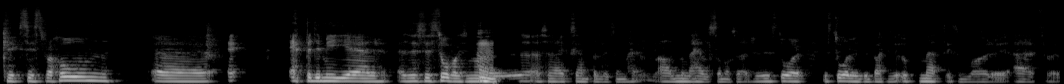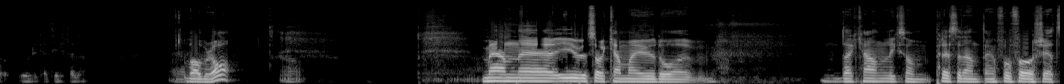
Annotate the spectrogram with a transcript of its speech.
krigssituation, eh, e- epidemier, alltså det står faktiskt några Mm. sådana här exempel, liksom, allmänna hälsan och sådär. Så det står, det står lite faktiskt uppmätt liksom, vad det är för olika tillfällen. Eh, Vad bra. ja. Men eh, i USA kan man ju då... Där kan liksom presidenten få för sig att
